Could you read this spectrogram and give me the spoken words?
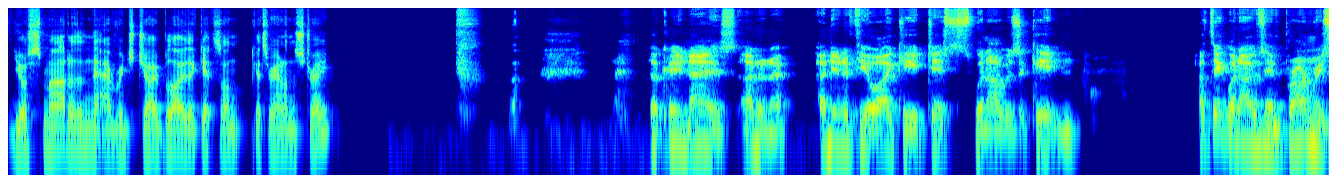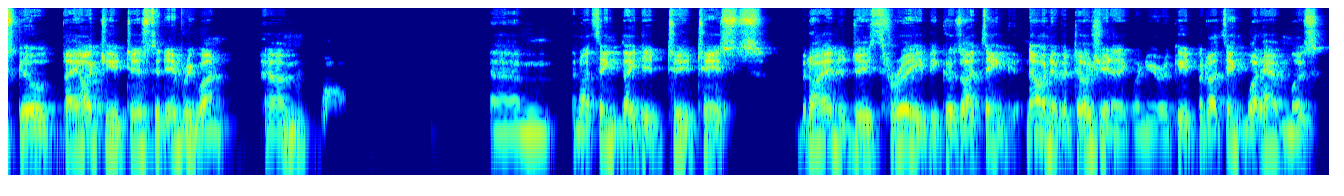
you're smarter than the average Joe Blow that gets on gets around on the street? Look, who knows? I don't know. I did a few IQ tests when I was a kid, and I think when I was in primary school, they IQ tested everyone. Um, mm-hmm. um, and I think they did two tests but I had to do three because I think no one ever tells you anything when you're a kid. But I think what happened was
